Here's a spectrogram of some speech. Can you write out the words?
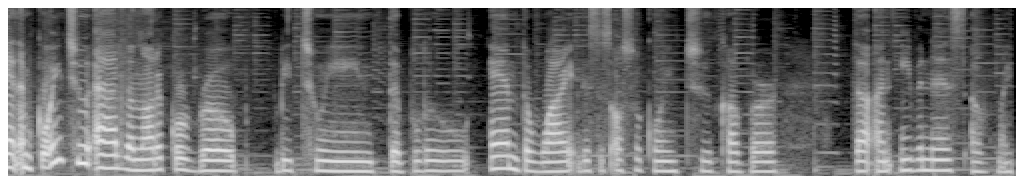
and I'm going to add the nautical rope between the blue and the white this is also going to cover the unevenness of my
